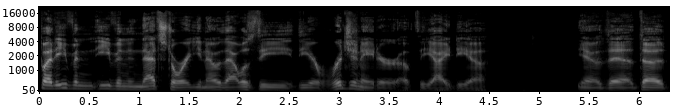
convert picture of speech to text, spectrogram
but even even in that story, you know, that was the the originator of the idea. You know, the the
